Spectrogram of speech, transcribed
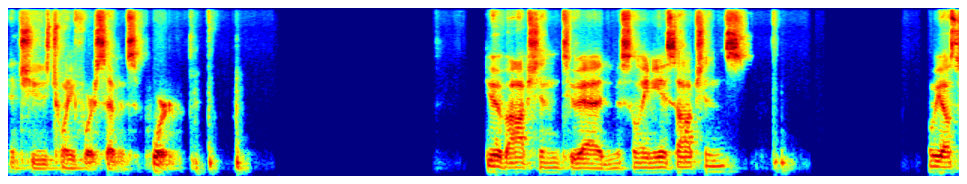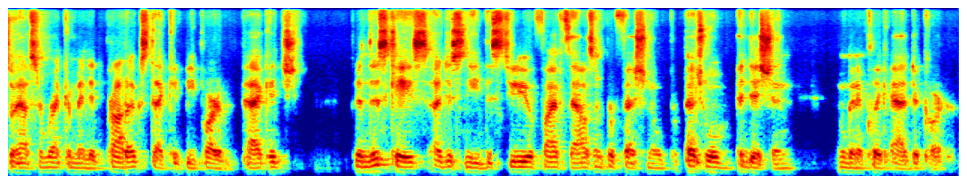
and choose 24-7 support. You have option to add miscellaneous options we also have some recommended products that could be part of the package. But in this case, I just need the Studio 5000 Professional Perpetual Edition. I'm going to click Add to Cart.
